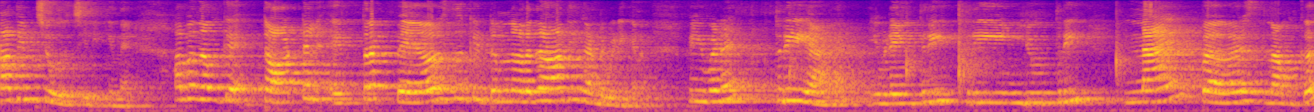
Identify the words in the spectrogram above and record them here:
ആദ്യം ചോദിച്ചിരിക്കുന്നത്. അപ്പൊ നമുക്ക് ടോട്ടൽ എത്ര പെയർസ് കിട്ടും എന്നുള്ളത് ആദ്യം കണ്ടുപിടിക്കണം. അപ്പൊ ഇവിടെ ത്രീ ആണ്. ഇവിടെ three three into three nine pairs നമുക്ക്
